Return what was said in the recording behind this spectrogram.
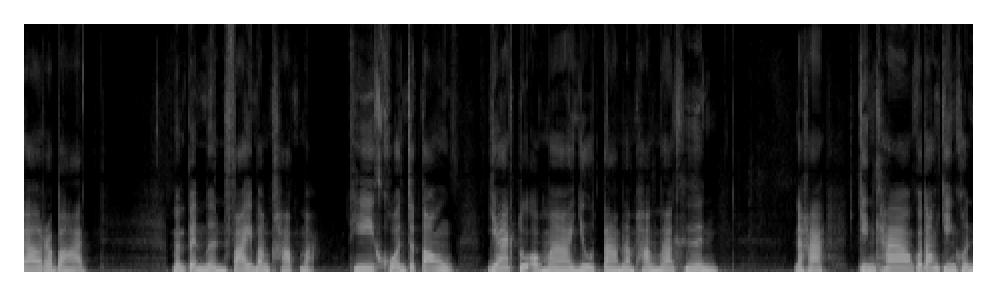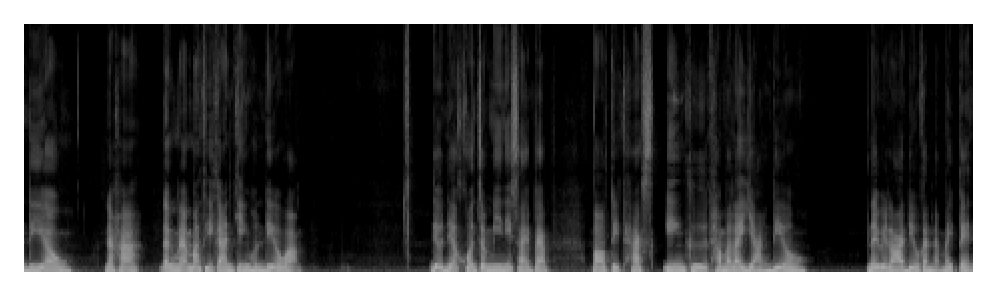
-19 ระบาด มันเป็นเหมือนไฟบังคับอะที่คนจะต้องแยกตัวออกมาอยู่ตามลำพังมากขึ้นนะคะ กินข้าวก็ต้องกินคนเดียวนะคะ ดังนั้นบางทีการกินคนเดียวอะเดี๋ยวนี้คนจะมีนิสัยแบบ multitasking คือทำอะไรอย่างเดียว ในเวลาเดียวกันนะไม่เป็น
